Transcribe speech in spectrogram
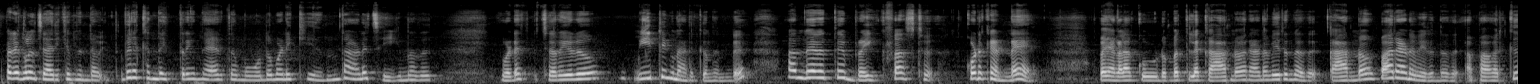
അപ്പോൾ നിങ്ങൾ വിചാരിക്കുന്നുണ്ടാവും ഇവരൊക്കെ എന്താ ഇത്രയും നേരത്തെ മൂന്ന് മണിക്ക് എന്താണ് ചെയ്യുന്നത്? ഇവിടെ ചെറിയൊരു മീറ്റിംഗ് നടക്കുന്നുണ്ട്. അന്നേരത്തെ ബ്രേക്ക്ഫാസ്റ്റ് കൊടുക്കണ്ടേ? അപ്പോൾ ഞങ്ങൾ ആ കുടുംബത്തിലെ കാരണവരാണ് വരുന്നത്. കാരണവന്മാരാണ് വരുന്നത്. അപ്പോൾ അവർക്ക്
